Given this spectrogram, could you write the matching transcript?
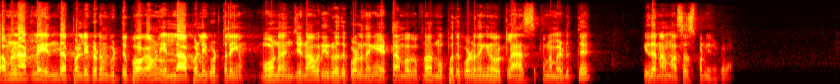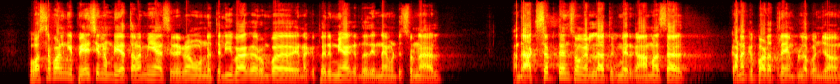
தமிழ்நாட்டில் எந்த பள்ளிக்கூடம் விட்டு போகாமல் எல்லா பள்ளிக்கூடத்துலையும் மூணு அஞ்சுனா ஒரு இருபது குழந்தைங்க எட்டாம் வகுப்புனா ஒரு முப்பது குழந்தைங்கன்னு ஒரு கிளாஸுக்கு நம்ம எடுத்து இதை நாம் அசஸ் பண்ணியிருக்கிறோம். ஃபர்ஸ்ட் ஆஃப் ஆல் இங்கே பேசி நம்முடைய தலைமை ஆசிரியர்கள் ஒன்று தெளிவாக ரொம்ப எனக்கு பெருமையாக இருந்தது என்னவென்று சொன்னால் அந்த அக்செப்டன்ஸ் அவங்க எல்லாத்துக்குமே இருக்கு. ஆமாம் சார் கணக்கு பாடத்தில் என் பிள்ளை கொஞ்சம்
